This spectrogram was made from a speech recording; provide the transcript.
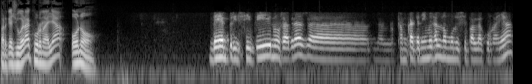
perquè jugarà a Cornellà o no? Bé, en principi nosaltres eh, el camp que tenim és el no municipal de Cornellà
